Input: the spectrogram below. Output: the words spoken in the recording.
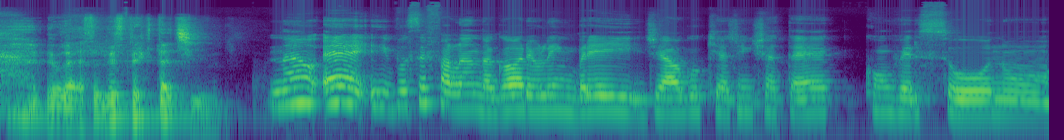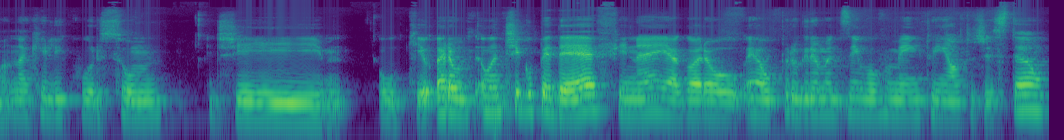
eu, essa é a minha expectativa. Não, é, e você falando agora, eu lembrei de algo que a gente até conversou no, naquele curso de o que era o, o antigo PDF, né? E agora é o, é o programa de desenvolvimento em autogestão.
